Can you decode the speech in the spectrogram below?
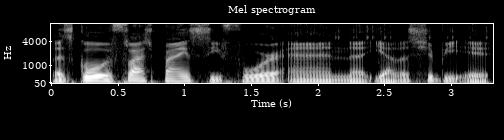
Let's go with flashbang, C4, and uh, yeah, this should be it.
